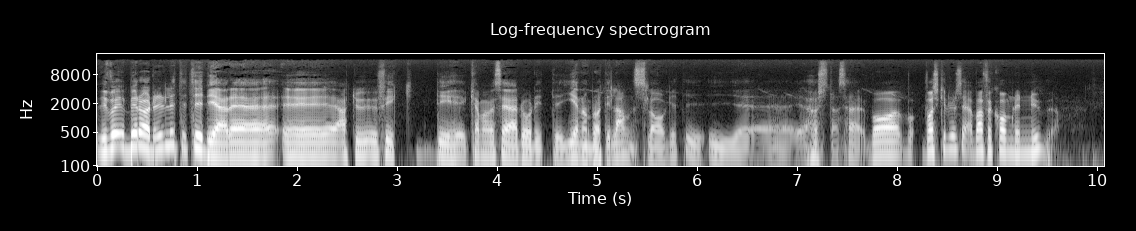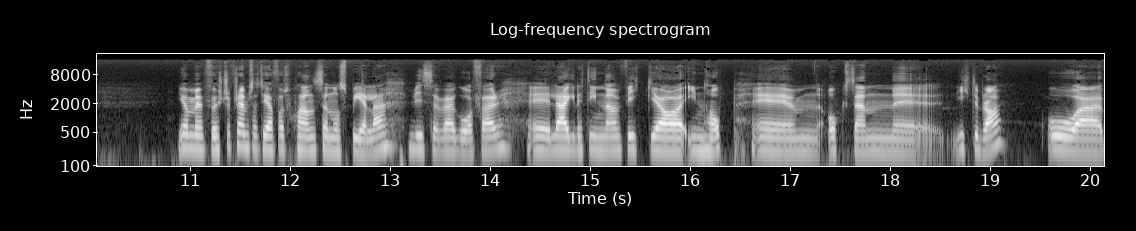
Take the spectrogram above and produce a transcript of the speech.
Vi berörde det lite tidigare, eh, att du fick det, kan man väl säga då, ditt genombrott i landslaget i, i eh, höstas här. Vad, vad skulle du säga, varför kom det nu? Ja men först och främst att jag har fått chansen att spela, visa vad jag går för. Eh, lägret innan fick jag inhopp eh, och sen eh, gick det bra. Och eh,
